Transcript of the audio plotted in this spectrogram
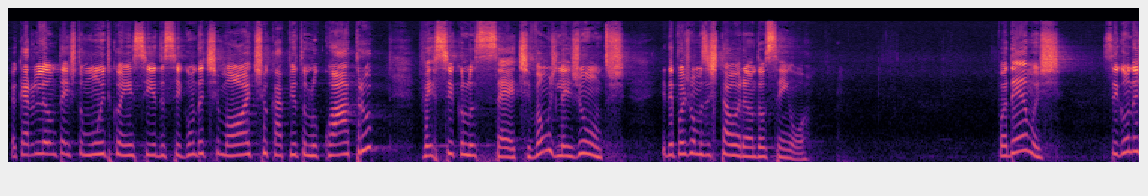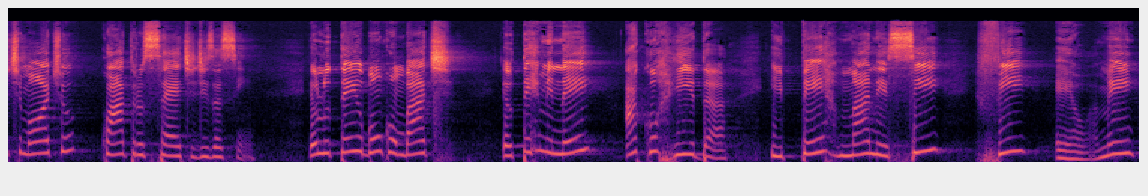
Eu quero ler um texto muito conhecido, 2 Timóteo, capítulo 4, versículo 7. Vamos ler juntos? E depois vamos estar orando ao Senhor. Podemos? 2 Timóteo 4, 7 diz assim: Eu lutei o bom combate, eu terminei a corrida e permaneci fiel. Amém?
